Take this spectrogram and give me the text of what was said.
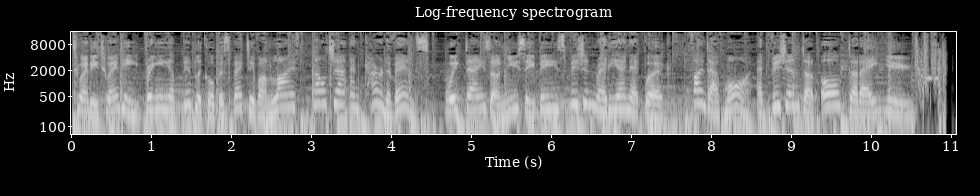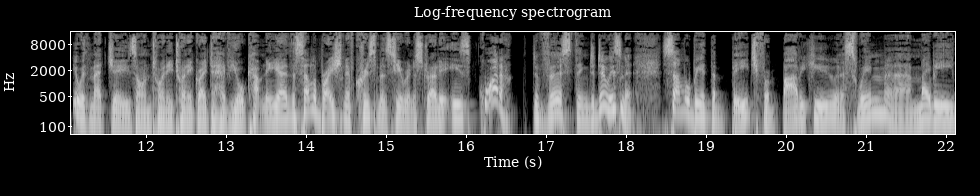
2020, bringing a biblical perspective on life, culture, and current events. Weekdays on UCB's Vision Radio Network. Find out more at vision.org.au. You're with Matt G's on 2020. Great to have your company. Yeah, the celebration of Christmas here in Australia is quite a diverse thing to do, isn't it? Some will be at the beach for a barbecue and a swim. Uh, maybe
